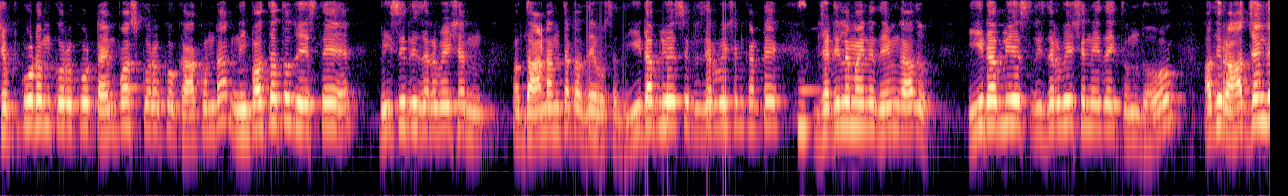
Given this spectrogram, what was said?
చెప్పుకోవడం కొరకు టైంపాస్ కొరకు కాకుండా నిబద్ధత చేస్తే బీసీ రిజర్వేషన్ దానంతట అదే వస్తుంది. ఈడబ్ల్యూఎస్ రిజర్వేషన్ కంటే జటిలమైనది ఏం కాదు ఈడబ్ల్యూఎస్ రిజర్వేషన్ ఏదైతే ఉందో అది రాజ్యాంగ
